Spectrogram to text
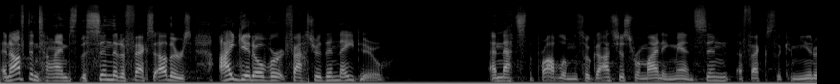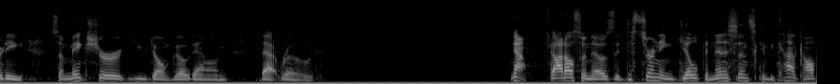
And oftentimes, the sin that affects others, I get over it faster than they do. And that's the problem. So God's just reminding, man, sin affects the community, so make sure you don't go down that road. Now, God also knows that discerning guilt and innocence can be kind of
